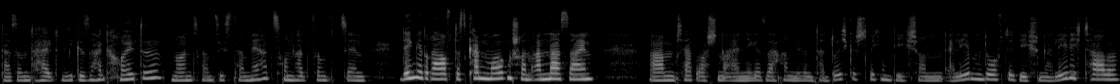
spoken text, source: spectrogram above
Da sind halt, wie gesagt, heute, 29. März, 115 Dinge drauf. Das kann morgen schon anders sein. Ähm, ich habe auch schon einige Sachen, die sind dann durchgestrichen, die ich schon erleben durfte, die ich schon erledigt habe.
